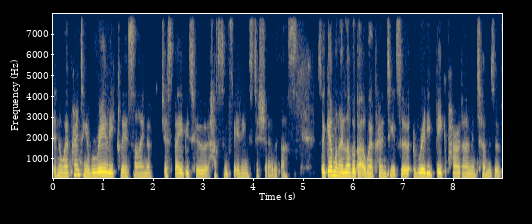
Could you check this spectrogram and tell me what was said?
in aware parenting, a really clear sign of just babies who have some feelings to share with us. So again, what I love about aware parenting, it's a, a really big paradigm in terms of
